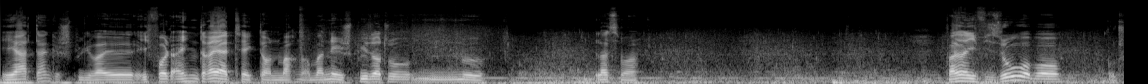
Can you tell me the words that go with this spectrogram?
Ja, danke Spiel, weil ich wollte eigentlich einen Dreier-Takedown machen, aber nee, Spielauto, nö. Lass mal. Weiß nicht wieso, aber gut.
